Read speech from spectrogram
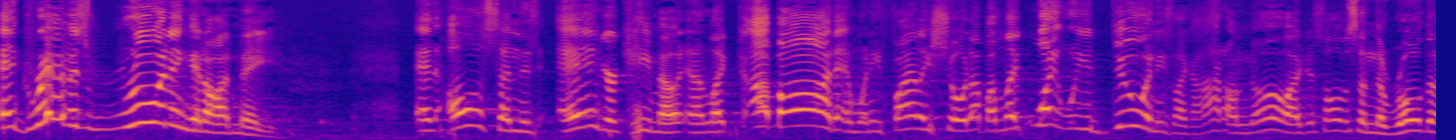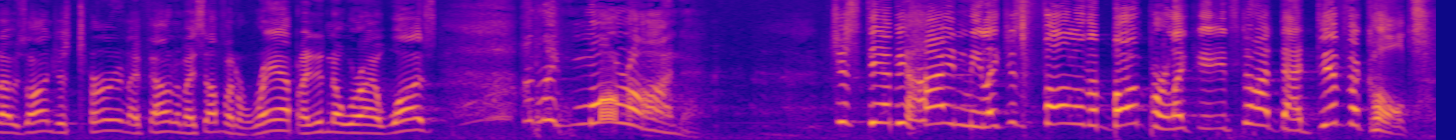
And Graham is ruining it on me. And all of a sudden, this anger came out, and I'm like, come on. And when he finally showed up, I'm like, what were you doing? He's like, I don't know. I just all of a sudden, the road that I was on just turned, and I found myself on a ramp, and I didn't know where I was. I'm like, moron just stand behind me. Like, just follow the bumper. Like, it's not that difficult.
